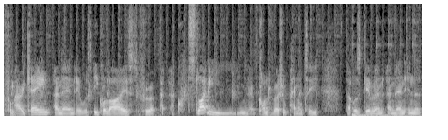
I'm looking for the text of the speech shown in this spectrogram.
from Harry Kane, and then it was equalised through a, a, slightly, you know, controversial penalty that was given, and then in the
